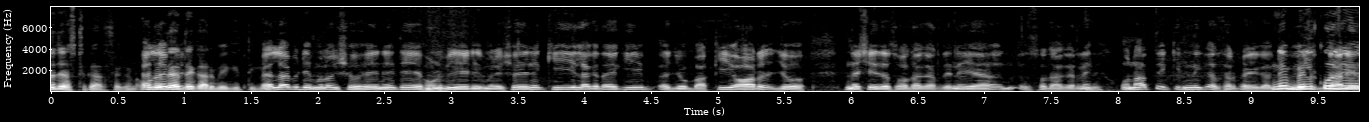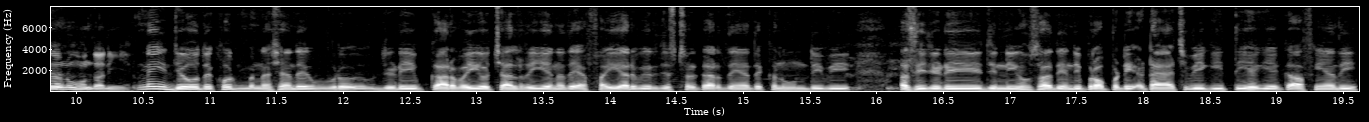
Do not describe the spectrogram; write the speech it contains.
ਐਡਜਸਟ ਕਰ ਸਕਣ। ਉਹਦੇ ਤਹਿਤ ਇਹ ਕਾਰਵਾਈ ਕੀਤੀ ਗਈ। ਪਹਿਲਾਂ ਵੀ ਡਿਮੋਲਿਸ਼ ਹੋਏ ਨੇ ਤੇ ਹੁਣ ਵੀ ਇਹ ਡਿਮੋਲਿਸ਼ ਹੋਏ ਨੇ। ਕੀ ਲੱਗਦਾ ਹੈ ਕਿ ਜੋ ਬਾਕੀ ਔਰ ਜੋ ਨਸ਼ੇ ਦਾ ਸੌਦਾ ਕਰਦੇ ਨੇ ਜਾਂ ਸੌਦਾਗਰ ਨੇ ਉਹਨਾਂ ਤੇ ਕਿੰਨੀ ਕੁ ਅਸਰ ਪਏਗਾ? ਨਹੀਂ ਕਿਉਂਕਿ ਬਿਲਕੁਲ ਡਰ ਜੀ ਇਹਨਾਂ ਨੂੰ ਹੁੰਦਾ ਨਹੀਂ ਹੈ। ਨਹੀਂ ਜੋ ਦੇਖੋ ਨਸ਼ਿਆਂ ਦੇ ਵਿਰੋ- ਜਿਹੜੀ ਕਾਰਵਾਈ ਉਹ ਚੱਲ ਰਹੀ ਹੈ ਇਹਨਾਂ ਦੇ ਐਫ ਆਈ ਆਰ ਵੀ ਰਜਿਸਟਰ ਕਰਦੇ ਆ ਤੇ ਕਾਨੂੰਨ ਦੀ ਵੀ ਅਸੀਂ ਜਿਹੜੀ ਜਿੰਨੀ ਹੋ ਸਕਦੀ ਇਹਦੀ ਪ੍ਰਾਪਰਟੀ ਅਟੈਚ ਵੀ ਕੀਤੀ ਹੈਗੀ ਹੈ ਕਾਫੀਆਂ ਦੀ।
